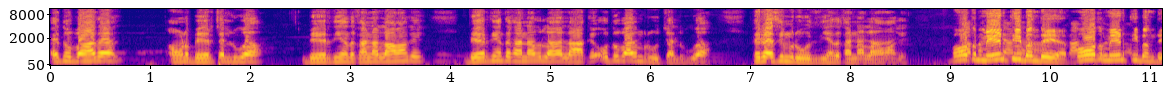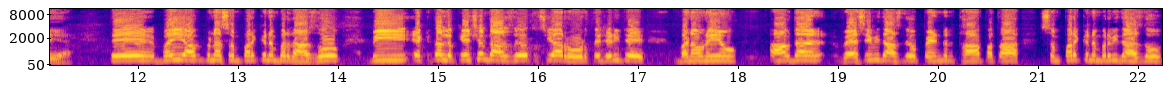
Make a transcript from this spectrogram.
ਇਹ ਤੋਂ ਬਾਅਦ ਹੁਣ ਬੇਰ ਚੱਲੂਗਾ ਬੇਰ ਦੀਆਂ ਦੁਕਾਨਾਂ ਲਾਵਾਂਗੇ ਬੇਰ ਦੀਆਂ ਦੁਕਾਨਾਂ ਤੋਂ ਲਾ ਲਾ ਕੇ ਉਦੋਂ ਬਾਅਦ ਅਮਰੂਦ ਚੱਲੂਗਾ ਫਿਰ ਅਸੀਂ ਅਮਰੂਦ ਦੀਆਂ ਦੁਕਾਨਾਂ ਲਾਵਾਂਗੇ। ਬਹੁਤ ਮਿਹਨਤੀ ਬੰਦੇ ਆ ਬਹੁਤ ਮਿਹਨਤੀ ਬੰਦੇ ਆ। ਤੇ ਬਾਈ ਆਪਣਾ ਸੰਪਰਕ ਨੰਬਰ ਦੱਸ ਦਿਓ ਵੀ ਇੱਕ ਤਾਂ ਲੋਕੇਸ਼ਨ ਦੱਸ ਦਿਓ ਤੁਸੀਂ ਆ ਰੋਡ ਤੇ ਜਿਹੜੀ ਤੇ ਬਣਾਉਣੇ ਹੋ ਆਪਦਾ ਵੈਸੇ ਵੀ ਦੱਸ ਦਿਓ ਪਿੰਡ ਥਾਂ ਪਤਾ ਸੰਪਰਕ ਨੰਬਰ ਵੀ ਦੱਸ ਦਿਓ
